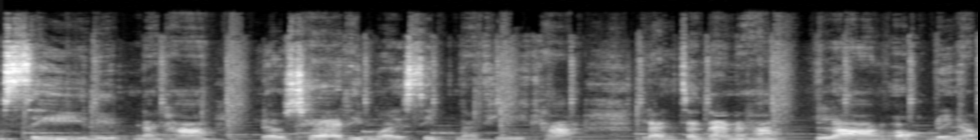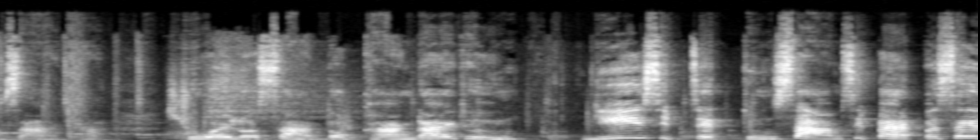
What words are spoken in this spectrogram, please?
ำ4ลิตรนะคะ แล้วแช่ทิ้งไว้ 10 นาทีค่ะ หลังจากนั้นนะคะ ล้างออกด้วยน้ำสะอาดค่ะ ช่วยลดสารตกค้างได้ถึง 27-38%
